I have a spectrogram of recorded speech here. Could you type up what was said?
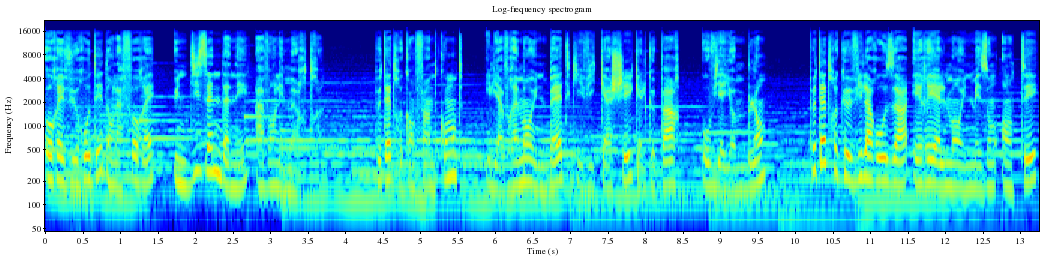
auraient vu rôder dans la forêt une dizaine d'années avant les meurtres. Peut-être qu'en fin de compte, il y a vraiment une bête qui vit cachée quelque part au vieil homme blanc. Peut-être que Villarosa est réellement une maison hantée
